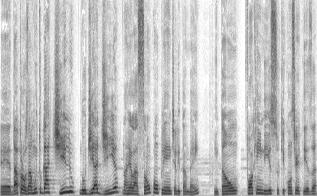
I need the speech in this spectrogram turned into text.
É, dá para usar muito gatilho no dia a dia, na relação com o cliente ali também. Então foquem nisso que com certeza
